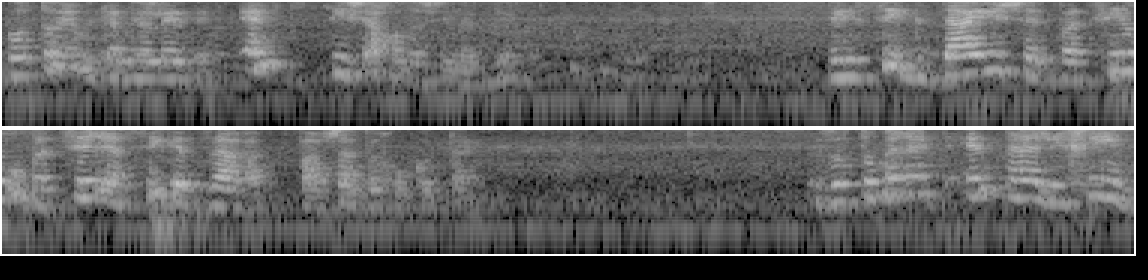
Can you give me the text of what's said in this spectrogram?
באותו יום היא גם יולדת. אין תשעה חודשים הבדל. והשיג די של בציר, ובציר ישיג את זרע, פרשת בחוקותיי. זאת אומרת, אין תהליכים.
